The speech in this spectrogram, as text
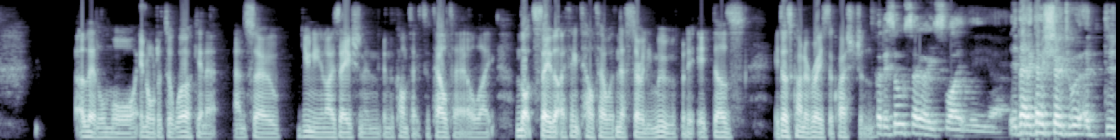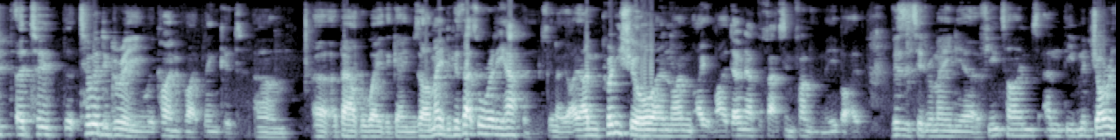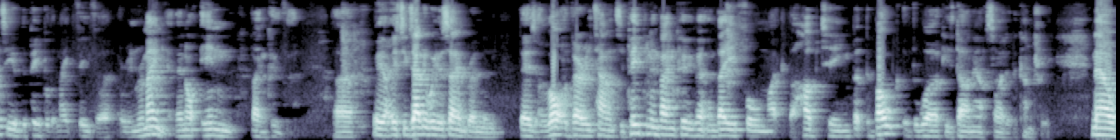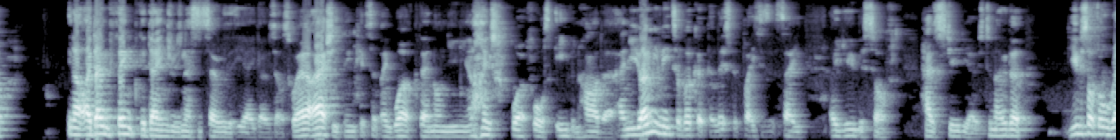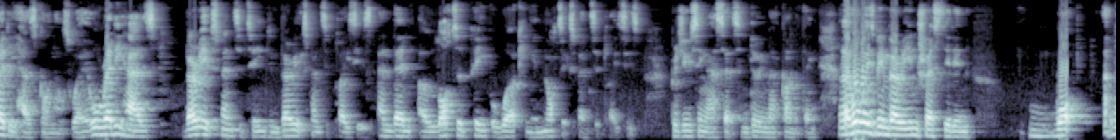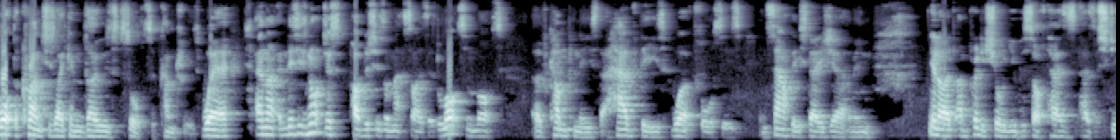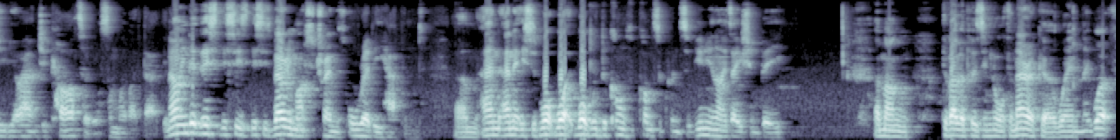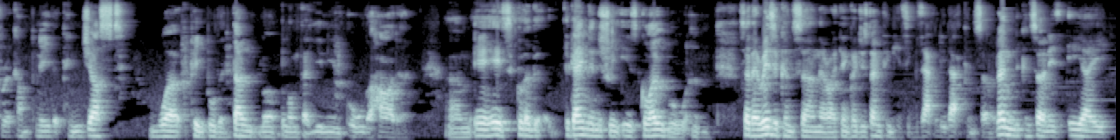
a little more in order to work in it. And so unionization in, in the context of Telltale, like not to say that I think Telltale would necessarily move, but it, it does it does kind of raise the question. But it's also a slightly uh, it, it does show to a, a, to to a degree we're kind of like blinkered. Um, uh, about the way the games are made because that's already happened. You know, I, am pretty sure, and I'm, I, I, don't have the facts in front of me, but I've visited Romania a few times, and the majority of the people that make FIFA are in Romania. They're not in Vancouver. Uh, it's exactly what you're saying, Brendan. There's a lot of very talented people in Vancouver, and they form like the hub team, but the bulk of the work is done outside of the country. Now, you know, I don't think the danger is necessarily that EA goes elsewhere. I actually think it's that they work their non-unionized workforce even harder. And you only need to look at the list of places that say a Ubisoft has studios to know that Ubisoft already has gone elsewhere. It already has very expensive teams in very expensive places, and then a lot of people working in not expensive places, producing assets and doing that kind of thing. And I've always been very interested in what what the crunch is like in those sorts of countries where and, and this is not just publishers on that side. There's lots and lots of companies that have these workforces in Southeast Asia. I mean you know I'm pretty sure Ubisoft has has a studio out in Jakarta or somewhere like that. You know I mean this this is this is very much a trend that's already happened. Um, and and it's just what what what would the consequence of unionization be among developers in North America when they work for a company that can just work people that don't belong to that union all the harder. Um, it, it's the games industry is global, um, so there is a concern there. I think I just don't think it's exactly that concern. Then the concern is EA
